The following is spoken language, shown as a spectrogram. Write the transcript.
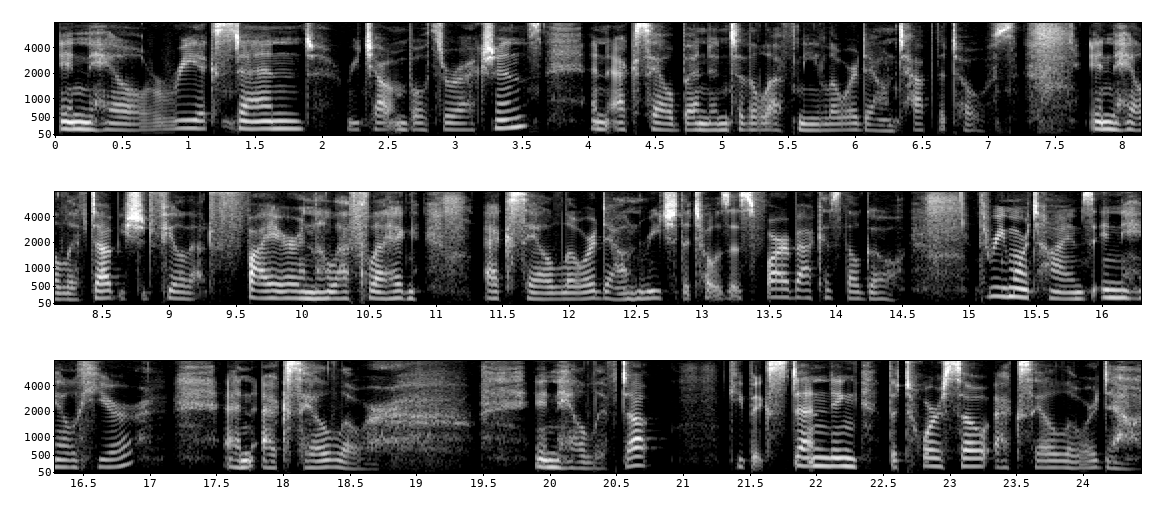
Inhale, re extend, reach out in both directions. And exhale, bend into the left knee, lower down, tap the toes. Inhale, lift up. You should feel that fire in the left leg. Exhale, lower down, reach the toes as far back as they'll go. Three more times. Inhale here and exhale, lower. Inhale, lift up. Keep extending the torso. Exhale, lower down.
